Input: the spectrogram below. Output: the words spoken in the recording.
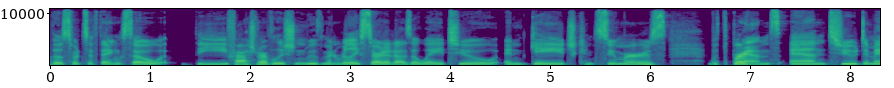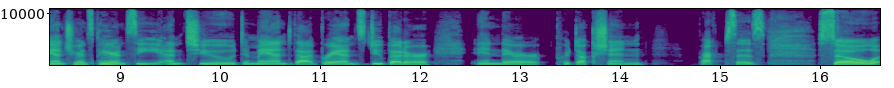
those sorts of things. So the fashion revolution movement really started as a way to engage consumers with brands and to demand transparency and to demand that brands do better in their production practices. So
